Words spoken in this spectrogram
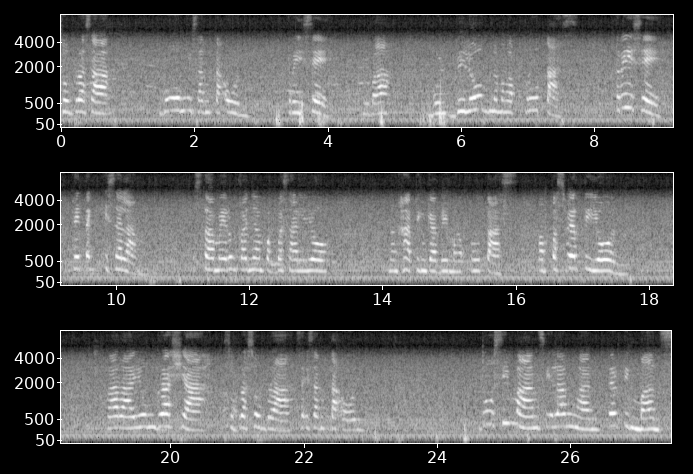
Sobra sa buong isang taon. 13. Diba? Bilog na mga prutas. 13. Kahit tag-isa lang. Basta mayroong kanyang pagbasalyo ng hating gabi mga prutas. Pampaswerte yon Para yung grasya, sobra-sobra sa isang taon. 12 months, kailangan 13 months.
